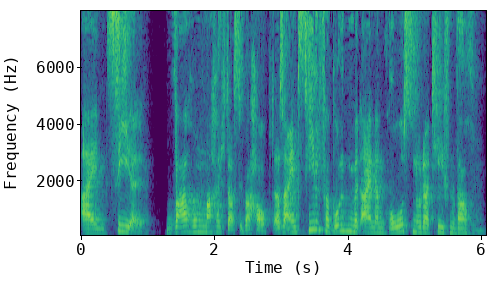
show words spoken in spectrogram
ein Ziel warum mache ich das überhaupt? Also ein Ziel verbunden mit einem großen oder tiefen Warum.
